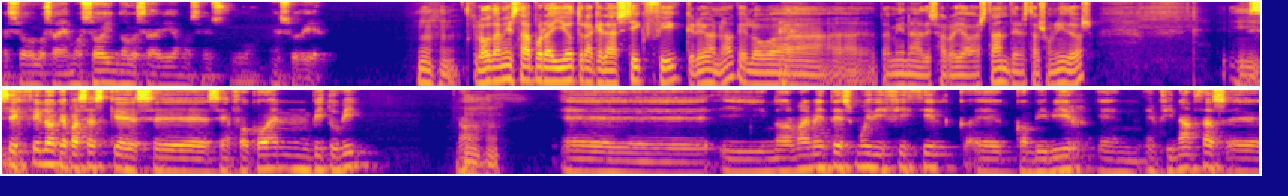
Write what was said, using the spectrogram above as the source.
eso lo sabemos hoy, no lo sabíamos en su, en su día. Luego también está por ahí otra que era Sigfig, creo, ¿no? Que luego también ha desarrollado bastante en Estados Unidos. Sigfig lo que pasa es que se, enfocó en B2B, ¿no? Eh, y normalmente es muy difícil eh, convivir en, finanzas, eh,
